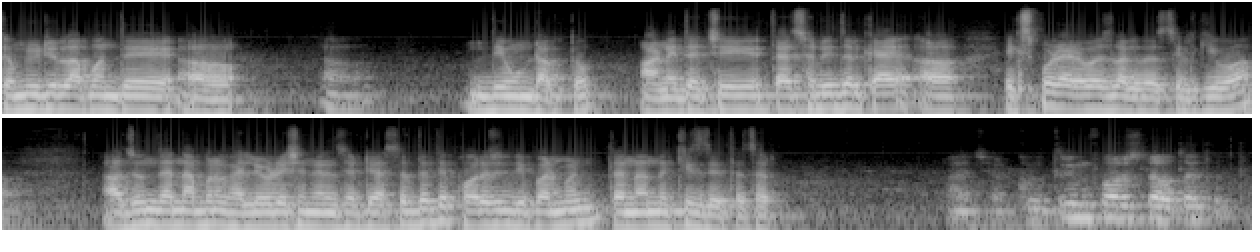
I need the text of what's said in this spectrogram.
कम्युनिटीला आपण ते देऊन टाकतो. आणि त्याची त्यासाठी जर काय एक्सपर्ट ॲडवाईस लागत असतील किंवा अजून त्यांना आपण व्हॅल्युएशन देण्यासाठी असेल तर ते फॉरेस्ट डिपार्टमेंट त्यांना नक्कीच देतं सर. अच्छा कृत्रिम फॉरेस्ट लावता येतात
